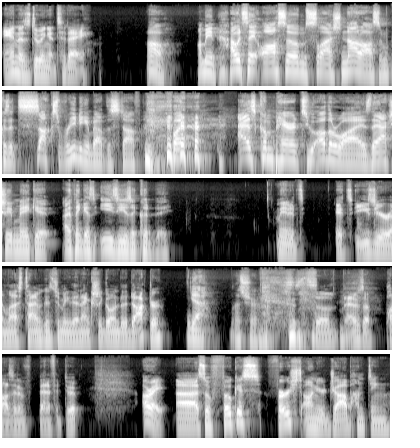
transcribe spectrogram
Anna's doing it today. Oh, I mean, I would say awesome slash not awesome because it sucks reading about this stuff. But as compared to otherwise, they actually make it, I think, as easy as it could be. I mean, it's it's easier and less time consuming than actually going to the doctor. Yeah, that's true. so there's a positive benefit to it. All right. Uh, so focus first on your job hunting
